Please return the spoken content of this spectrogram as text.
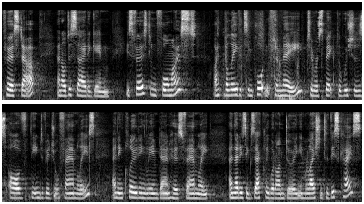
first up, and I'll just say it again, is first and foremost, I believe it's important for me to respect the wishes of the individual families, and including Liam Danhurst's family. And that is exactly what I'm doing in relation to this case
